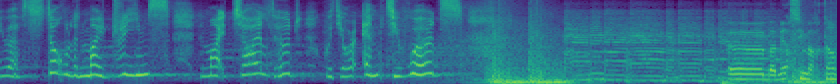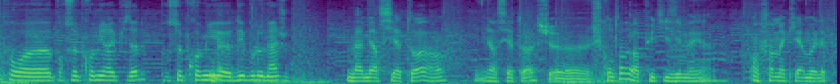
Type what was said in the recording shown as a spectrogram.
You have stolen my dreams and my childhood with your empty words. Euh, bah merci Martin pour, euh, pour ce premier épisode, pour ce premier Bah. euh, déboulonnage. Bah merci à toi, hein. merci à toi. Je, suis content d'avoir pu utiliser enfin ma clé à molette.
